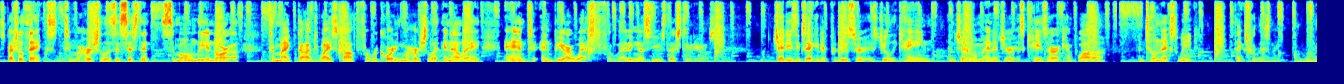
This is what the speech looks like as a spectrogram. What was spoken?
Special thanks to Mahershala's assistant, Simone Leonora, to Mike Dodge Weisskopf for recording Mahershala in LA, and to NPR West for letting us use their studios. Jetty's executive producer is Julie Kane, and general manager is Kezar Kampwala. Until next week, thanks for listening.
